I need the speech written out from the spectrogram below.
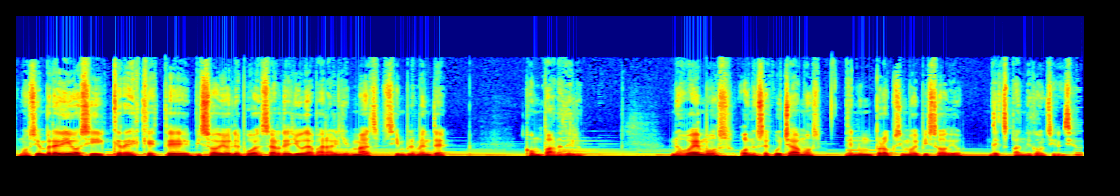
Como siempre digo, si crees que este episodio le puede ser de ayuda para alguien más, simplemente compártelo. Nos vemos o nos escuchamos en un próximo episodio de Expande Conciencia.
